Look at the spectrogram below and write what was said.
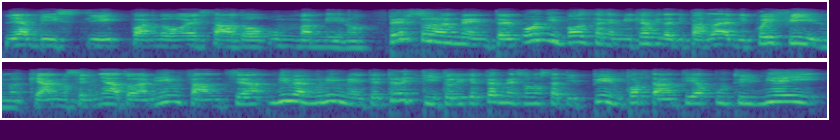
li ha visti quando è stato un bambino. Personalmente, ogni volta che mi capita di parlare di quei film che hanno segnato la mia infanzia, mi vengono in mente tre titoli che per me sono stati più importanti, appunto i miei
